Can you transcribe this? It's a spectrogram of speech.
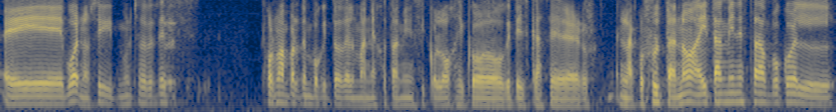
Eh, bueno, sí, muchas veces forma parte un poquito del manejo también psicológico que tienes que hacer en la consulta, ¿no? Ahí también está un poco el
